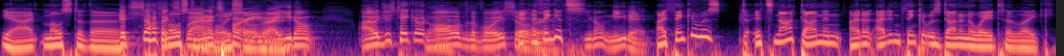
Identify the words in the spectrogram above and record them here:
Yeah, I, most of the It's the self-explanatory, voiceover- right? You don't. I would just take out all of the voiceover. I think it's you don't need it. I think it was. It's not done, and I don't. I didn't think it was done in a way to like.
